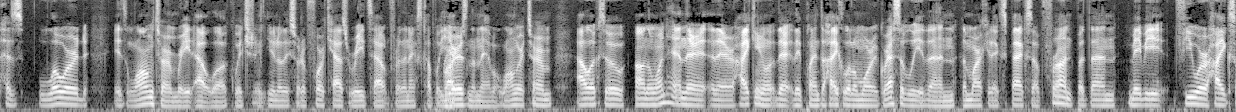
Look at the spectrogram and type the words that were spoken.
has lowered its long-term rate outlook, which you know they sort of forecast rates out for the next couple of Right. years, and then they have a longer-term outlook. So on the one hand, they're they're hiking, they're, they plan to hike a little more aggressively than the market expects up front, but then maybe fewer hikes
